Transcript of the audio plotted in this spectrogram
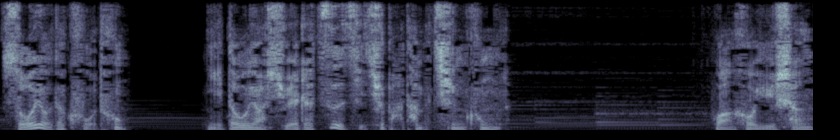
所有的苦痛，你都要学着自己去把它们清空了。往后余生，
